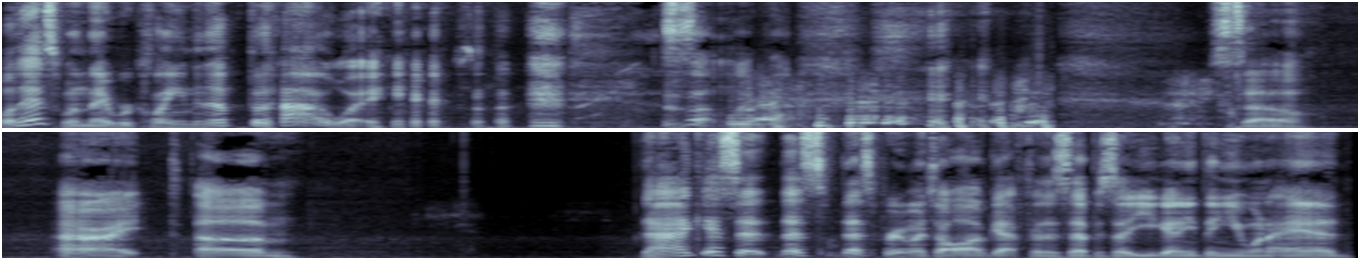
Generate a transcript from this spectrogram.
well, that's when they were cleaning up the highway. Something like that. So, all right. Um, now I guess that, that's that's pretty much all I've got for this episode. You got anything you want to add?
